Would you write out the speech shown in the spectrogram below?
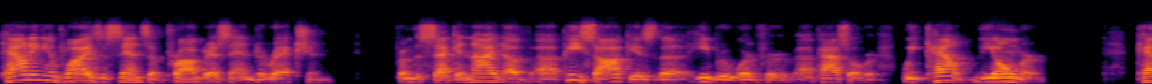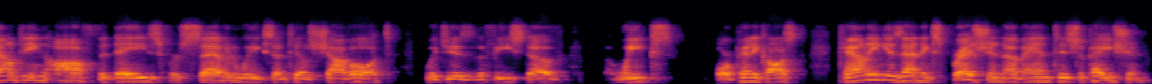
counting implies a sense of progress and direction from the second night of uh, Pesach is the Hebrew word for uh, Passover. We count the Omer, counting off the days for seven weeks until Shavuot, which is the feast of weeks or Pentecost. Counting is an expression of anticipation.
